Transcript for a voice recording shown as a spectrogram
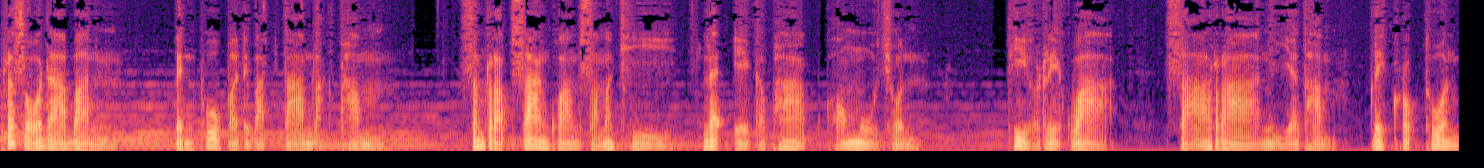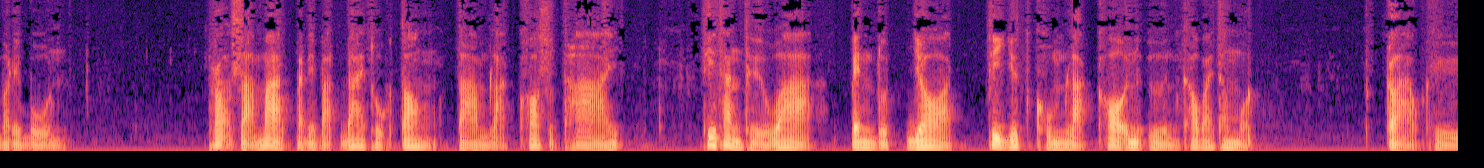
พระโสดาบันเป็นผู้ปฏิบัติตามหลักธรรมสำหรับสร้างความสามัคคีและเอกภาพของหมู่ชน ที่เรียกว่า สารานิยธรรมได้ครบถ้วนบริบูรณ์ เพราะสามารถปฏิบัติได้ถูกต้องตามหลักข้อสุดท้าย ที่ท่านถือว่าเป็นดุจยอดที่ยึดคุมหลักข้ออื่นๆ เข้าไว้ทั้งหมด กล่าวคือ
